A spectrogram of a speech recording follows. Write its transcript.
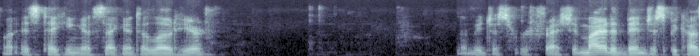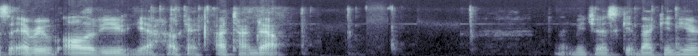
well, it's taking a second to load here. Let me just refresh. It might have been just because every all of you. Yeah, okay, I timed out. Let me just get back in here.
